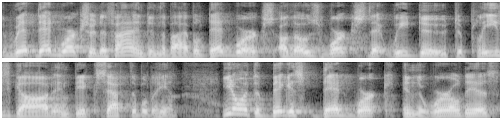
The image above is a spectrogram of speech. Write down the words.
Dead works are defined in the Bible. Dead works are those works that we do to please God and be acceptable to Him. You know what the biggest dead work in the world is?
